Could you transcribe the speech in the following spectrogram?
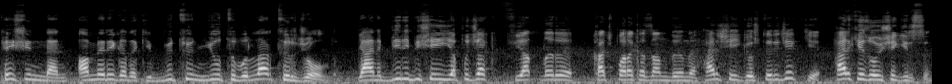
Peşinden Amerika'daki bütün YouTuber'lar tırcı oldu. Yani biri bir şeyi yapacak, fiyatları, kaç para kazandığını, her şeyi gösterecek ki herkes o işe girsin.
